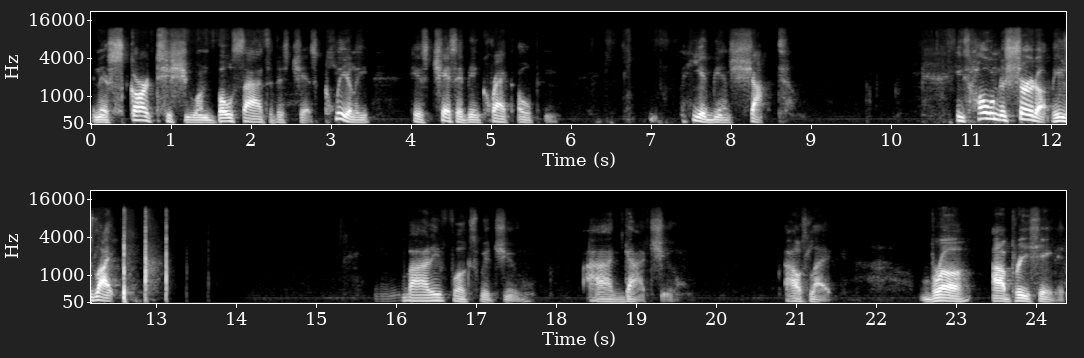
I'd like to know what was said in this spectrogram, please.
and there's scar tissue on both sides of his chest. Clearly, his chest had been cracked open. He had been shot. He's holding the shirt up. He's like, anybody fucks with you, I got you. I was like, bruh, I appreciate it.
